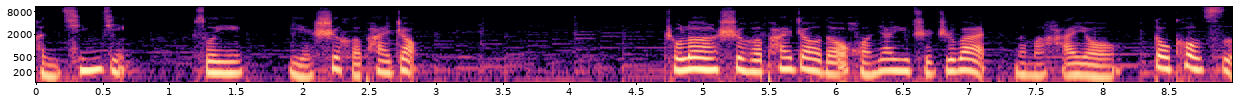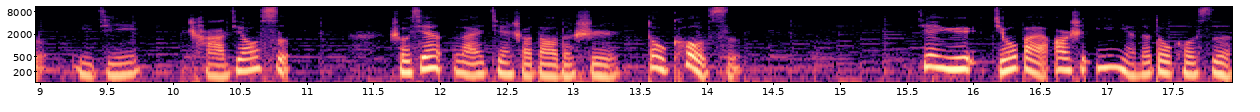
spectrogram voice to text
很清静，所以也适合拍照。除了适合拍照的皇家浴池之外，那么还有豆蔻寺以及茶蕉寺。首先来介绍到的是豆蔻寺。建于九百二十一年的豆蔻寺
